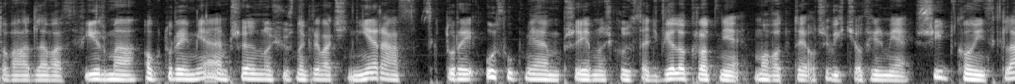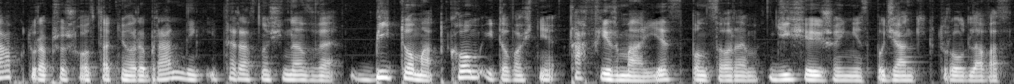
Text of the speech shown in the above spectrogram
przygotowała dla Was firma, o której miałem przyjemność już nagrywać nieraz, z której usług miałem przyjemność korzystać wielokrotnie. Mowa tutaj oczywiście o firmie Shitcoins Club, która przeszła ostatnio rebranding i teraz nosi nazwę bitomat.com i to właśnie ta firma jest sponsorem dzisiejszej niespodzianki, którą dla Was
